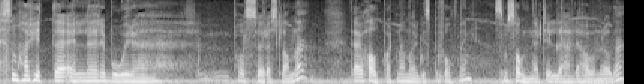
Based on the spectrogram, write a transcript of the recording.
som har hytte eller bor eh, på Sør-Østlandet. Det er jo halvparten av Norges befolkning som sogner til det her havområdet.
